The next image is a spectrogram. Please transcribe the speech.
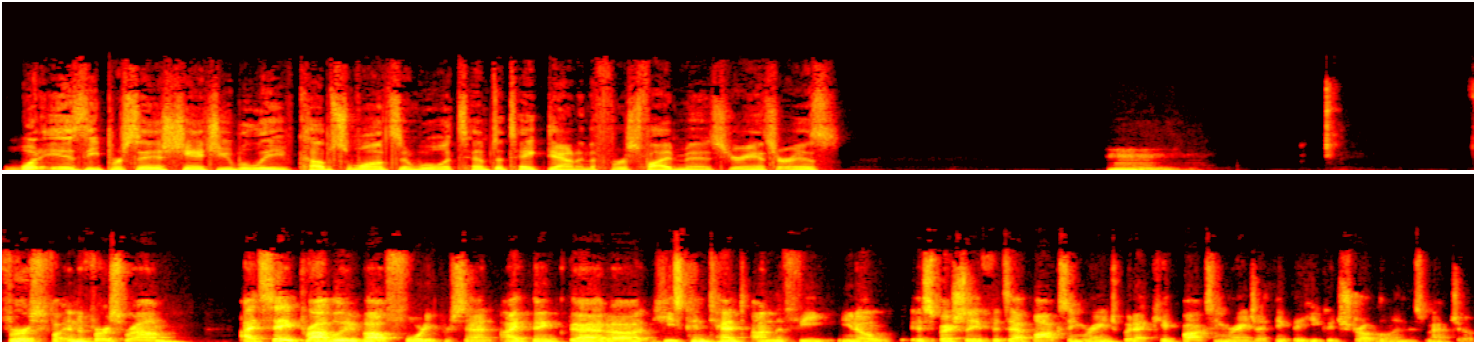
what is the percentage chance you believe Cub Swanson will attempt a takedown in the first five minutes? Your answer is? Hmm. First, in the first round, I'd say probably about 40%. I think that uh, he's content on the feet, you know, especially if it's at boxing range, but at kickboxing range, I think that he could struggle in this matchup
